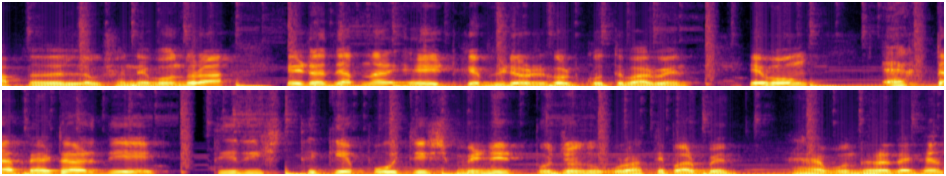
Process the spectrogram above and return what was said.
আপনাদের লোকেশনে বন্ধুরা, এটাতে আপনার এইট কে ভিডিও রেকর্ড করতে পারবেন এবং একটা ব্যাটার দিয়ে তিরিশ থেকে পঁয়ত্রিশ মিনিট পর্যন্ত উড়াতে পারবেন। হ্যাঁ বন্ধুরা, দেখেন।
